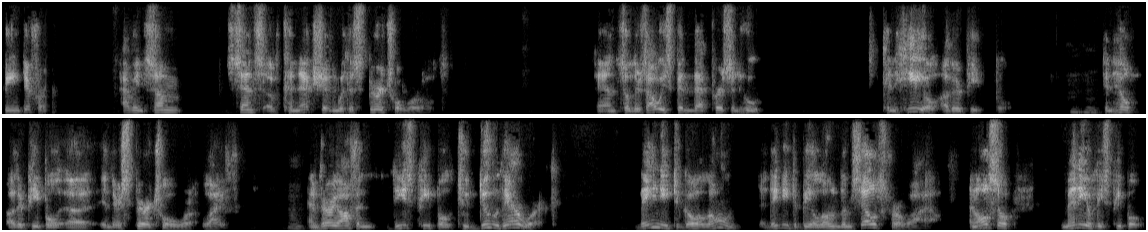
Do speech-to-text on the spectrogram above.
being different, having some sense of connection with the spiritual world. And so there's always been that person who can heal other people, mm-hmm. can help other people uh, in their spiritual life. Mm. And very often, these people, to do their work, they need to go alone. They need to be alone themselves for a while. And mm. also, many of these people,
